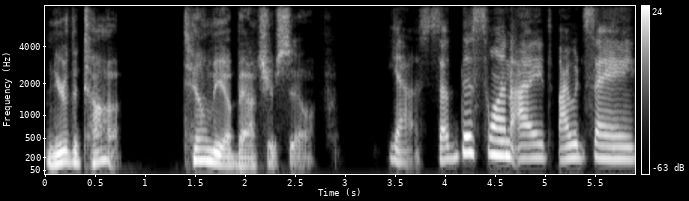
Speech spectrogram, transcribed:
near the top. Tell me about yourself. Yes. So this one, I I would say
